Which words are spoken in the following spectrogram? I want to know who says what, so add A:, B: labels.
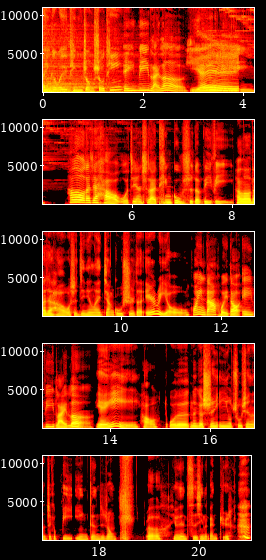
A: 欢迎各位听众收听
B: AV 来了，
A: 耶
B: ！Hello，大家好，我今天是来听故事的 Vivi。
A: ！Hello，大家好，我是今天来讲故事的 Ariel。
B: 欢迎大家回到 AV 来了。
A: 耶！好，我的那个声音又出现了这个鼻音跟这种呃有点磁性的感觉，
